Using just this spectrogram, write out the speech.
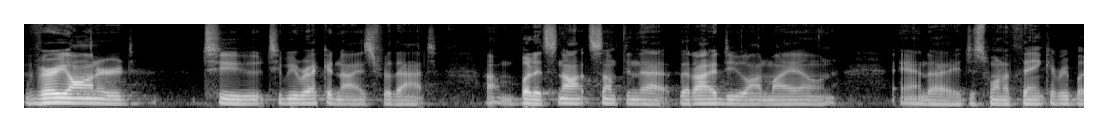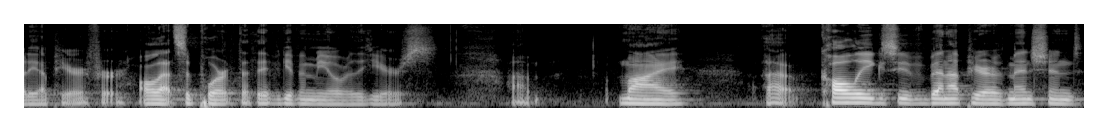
very honored to, to be recognized for that. Um, but it's not something that, that I do on my own. And I just want to thank everybody up here for all that support that they've given me over the years. Um, my uh, colleagues who've been up here have mentioned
